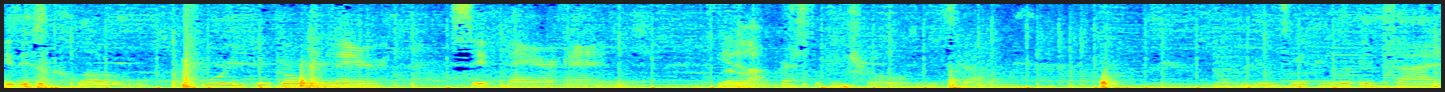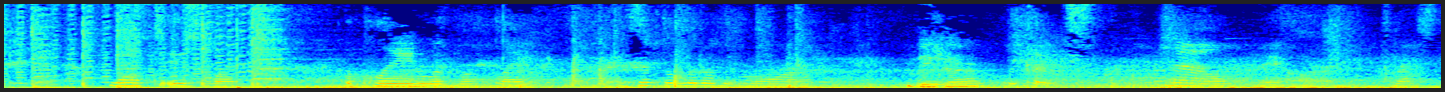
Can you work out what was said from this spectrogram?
It is closed. Or you could go in there, sit there, and you know, press the controls and stuff. As you can see if you look inside, that is what the plane would look like, except a little bit more Bigger. because now they are pressed.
